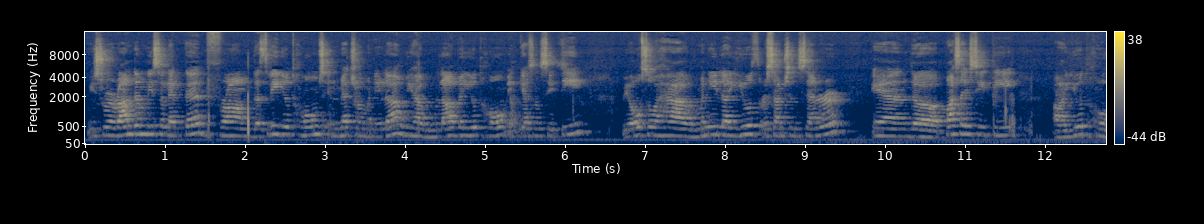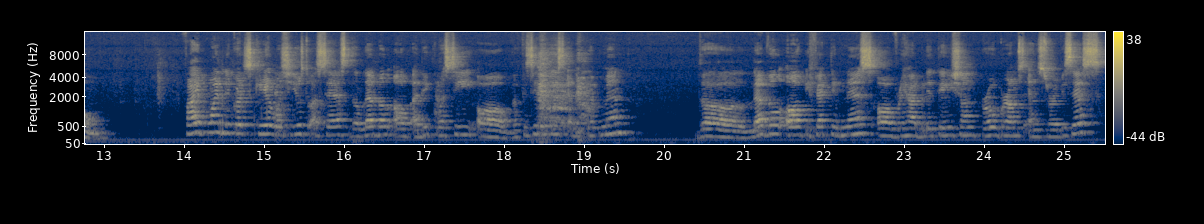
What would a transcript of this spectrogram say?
which were randomly selected from the three youth homes in Metro Manila. We have Molave Youth Home in Quezon City. We also have Manila Youth Reception Center and the Pasay City uh, Youth Home. Five-point Likert scale was used to assess the level of adequacy of the facilities and equipment, the level of effectiveness of rehabilitation programs and services,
